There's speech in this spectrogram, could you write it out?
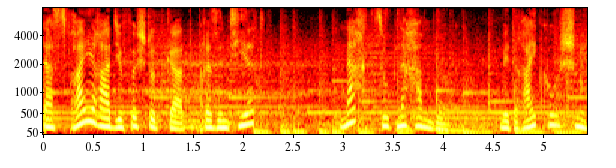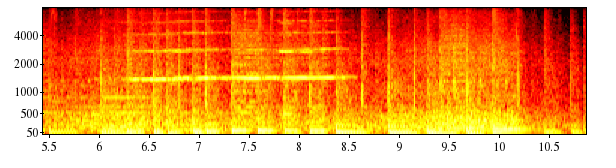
Das Freie Radio für Stuttgart präsentiert Nachtzug nach Hamburg mit Reiko Schmidt.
